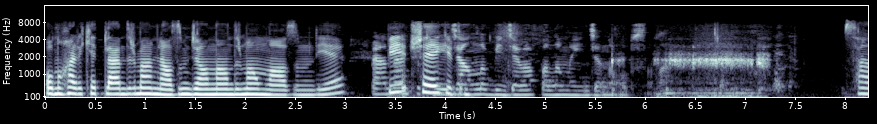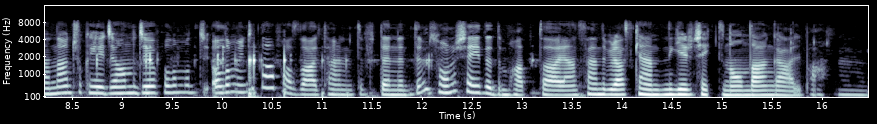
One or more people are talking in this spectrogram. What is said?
onu hareketlendirmem lazım, canlandırmam lazım diye Benden bir çok şeye girdim. heyecanlı bir cevap alamayınca ne oldu sana? Senden çok heyecanlı cevap alamadı- alamayınca daha fazla alternatif denedim. Sonra şey dedim hatta yani sen de biraz kendini geri çektin ondan galiba. Hmm.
